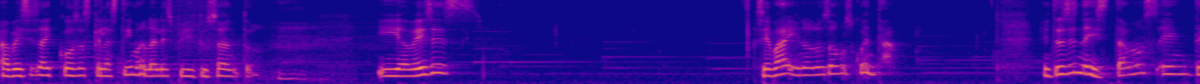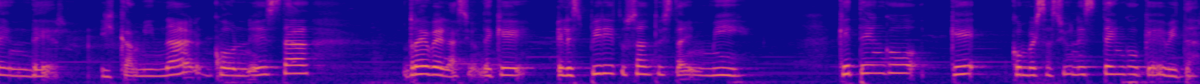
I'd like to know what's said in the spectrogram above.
a veces hay cosas que lastiman al Espíritu Santo. Y a veces se va y no nos damos cuenta. Entonces necesitamos entender y caminar con esta revelación de que el Espíritu Santo está en mí. ¿Qué tengo, qué conversaciones tengo que evitar?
